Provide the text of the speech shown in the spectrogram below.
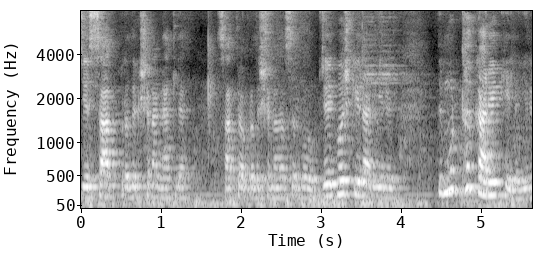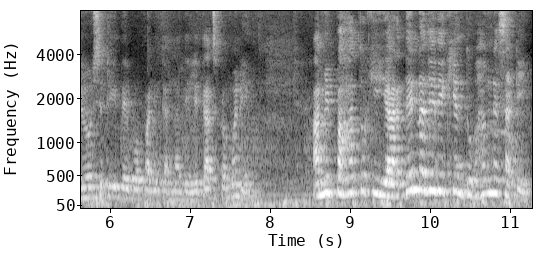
जे सात प्रदक्षिणा घातल्या सातव्या प्रदक्षिणाला सर्व जयघोष केला आणि ते मोठं कार्य केलं. युनिव्हर्सिटी हो, देवपाणी त्यांना दिली. त्याचप्रमाणे आम्ही पाहतो की यार्देन नदी देखील दुभागण्यासाठी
